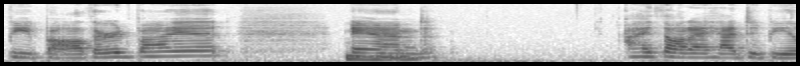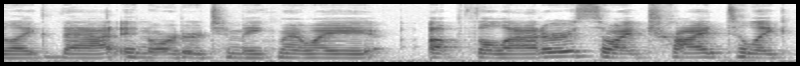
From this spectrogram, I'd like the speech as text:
be bothered by it. Mm-hmm. and i thought i had to be like that in order to make my way up the ladder. So i tried to like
